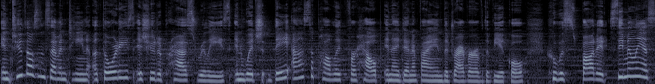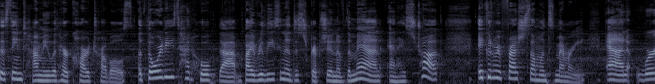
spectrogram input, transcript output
in 2017, authorities issued a press release in which they asked the public for help in identifying the driver of the vehicle who was spotted seemingly assisting Tammy with her car troubles. Authorities had hoped that by releasing a description of the man and his truck, it could refresh someone's memory. And we're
